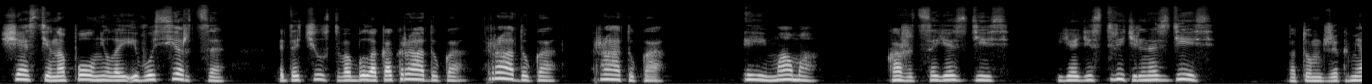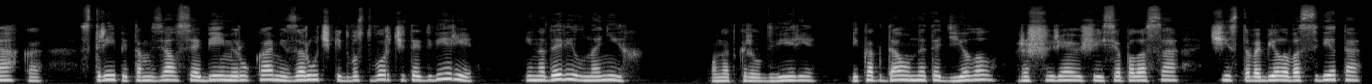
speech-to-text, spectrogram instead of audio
Счастье наполнило его сердце. Это чувство было как радуга, радуга, радуга. «Эй, мама! Кажется, я здесь. Я действительно здесь!» Потом Джек мягко, с трепетом взялся обеими руками за ручки двустворчатой двери и надавил на них. Он открыл двери, и когда он это делал, расширяющаяся полоса чистого белого света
